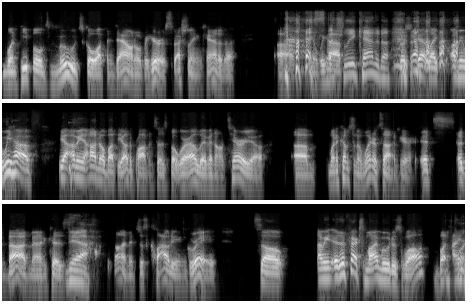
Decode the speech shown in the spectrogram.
When people's moods go up and down over here, especially in Canada, uh, you know, especially have, in Canada, especially, like I mean, we have yeah. I mean, I don't know about the other provinces, but where I live in Ontario, um, when it comes to the wintertime here, it's it's bad, man. Because yeah, time it's just cloudy and gray. So, I mean, it affects my mood as well. But I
